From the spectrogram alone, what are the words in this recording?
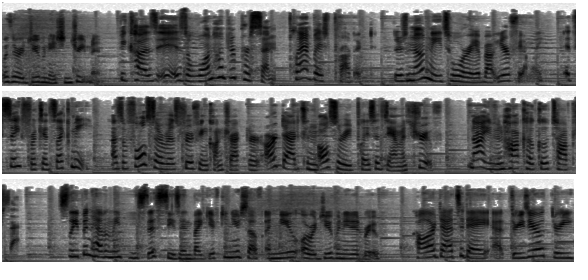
with a rejuvenation treatment. Because it is a 100% plant based product, there's no need to worry about your family. It's safe for kids like me. As a full service roofing contractor, our dad can also replace a damaged roof. Not even hot cocoa tops that. Sleep in heavenly peace this season by gifting yourself a new or rejuvenated roof. Call our dad today at 303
